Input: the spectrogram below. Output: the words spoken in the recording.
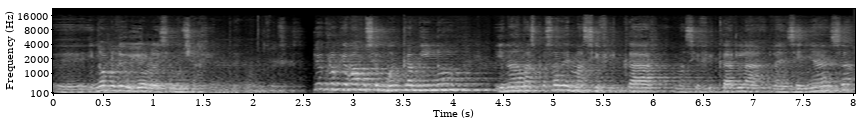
Y no lo digo yo, lo dice mucha gente. yo creo que vamos en buen camino y nada más cosa de masificar, masificar la, la enseñanza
